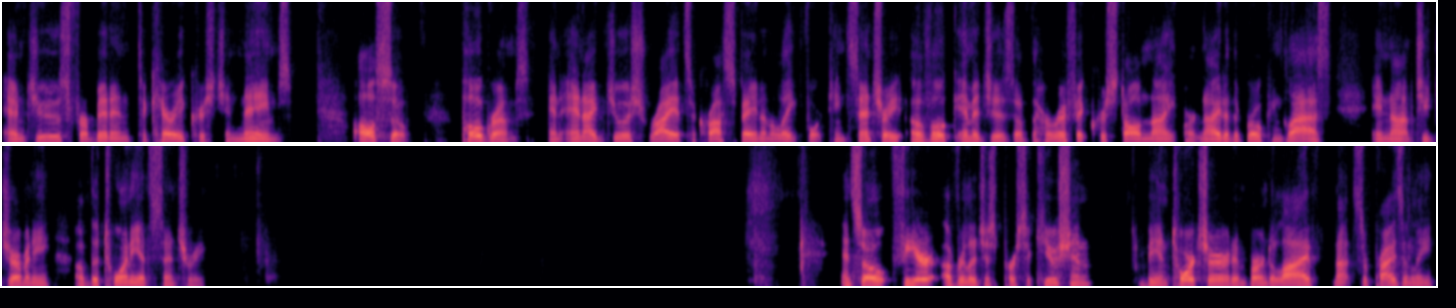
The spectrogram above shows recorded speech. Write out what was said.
and Jews forbidden to carry Christian names. Also, pogroms and anti Jewish riots across Spain in the late 14th century evoke images of the horrific Kristall Night or Night of the Broken Glass in Nazi Germany of the 20th century. And so, fear of religious persecution, being tortured and burned alive, not surprisingly,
